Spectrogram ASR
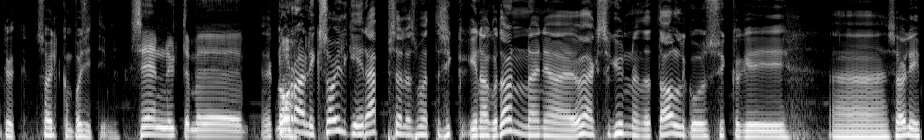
ikkagi, solk on positiivne. see on, ütleme no.. korralik solgiräpp selles mõttes ikkagi nagu ta on, onju, üheksakümnendate algus ikkagi äh, see oli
